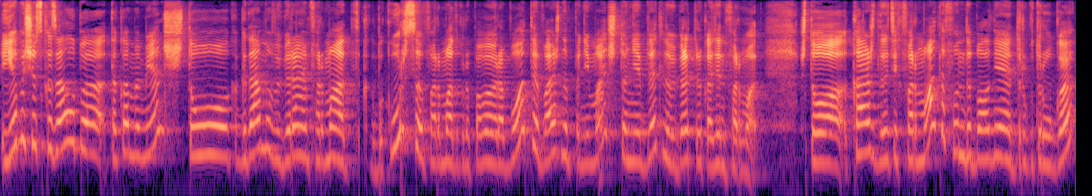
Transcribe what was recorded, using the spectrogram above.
И я бы еще сказала бы такой момент, что когда мы выбираем формат как бы курса, формат групповой работы, важно понимать, что не обязательно выбирать только один формат что каждый из этих форматов, он дополняет друг друга,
